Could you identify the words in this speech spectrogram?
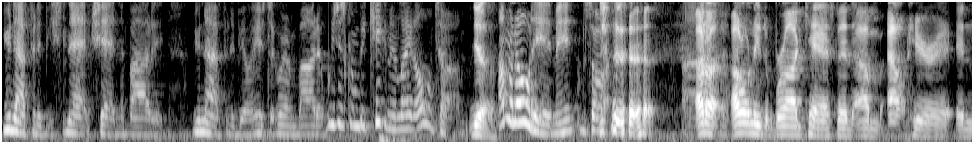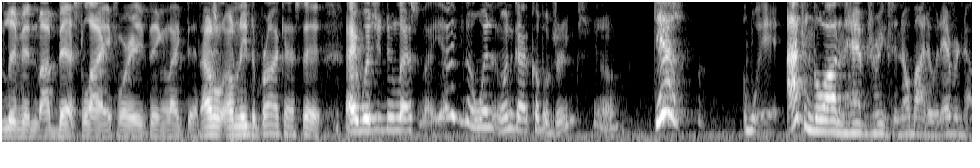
you're not gonna be Snapchatting about it. You're not gonna be on Instagram about it. We're just gonna be kicking it like old time. Yeah. I'm an old head, man. I'm sorry. I don't. I don't need to broadcast that I'm out here and living my best life or anything like that. I don't. I don't need to broadcast that. Hey, what'd you do last night? Yeah, you know, when when got a couple drinks. You know. Yeah. I can go out and have drinks and nobody would ever know.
